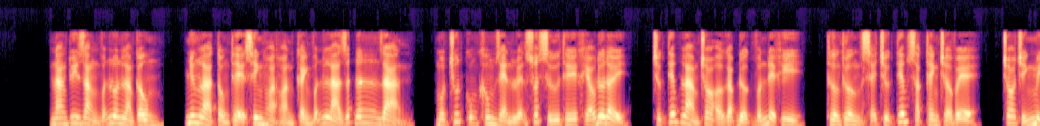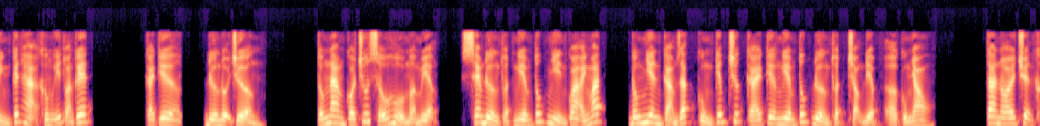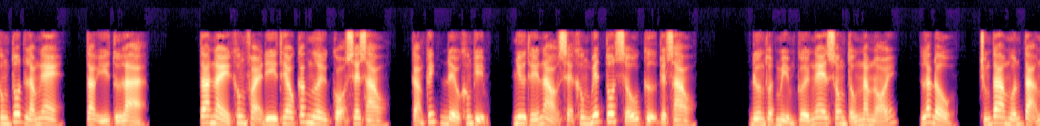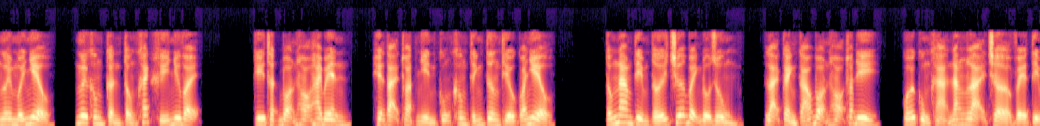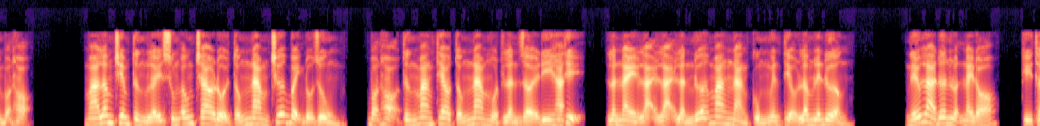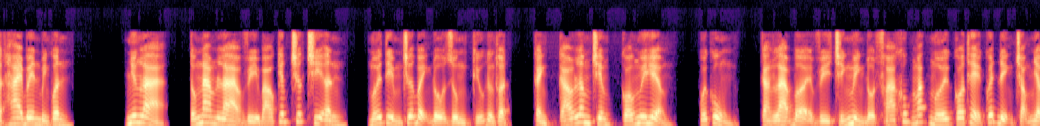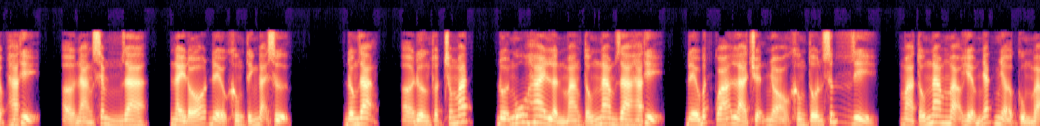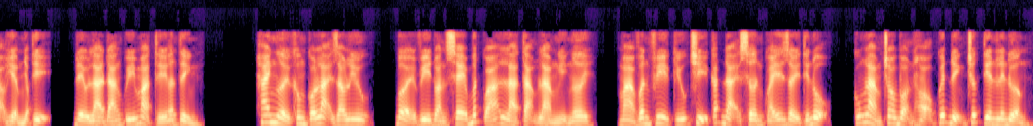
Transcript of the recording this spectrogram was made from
Nàng tuy rằng vẫn luôn làm công, nhưng là tổng thể sinh hoạt hoàn cảnh vẫn là rất đơn giản, một chút cũng không rèn luyện xuất xứ thế khéo đưa đẩy, trực tiếp làm cho ở gặp được vấn đề khi, thường thường sẽ trực tiếp sặc thanh trở về, cho chính mình kết hạ không ít toàn kết. Cái kia, đường đội trường. Tống Nam có chút xấu hổ mở miệng, xem đường thuật nghiêm túc nhìn qua ánh mắt, đồng nhiên cảm giác cùng kiếp trước cái kia nghiêm túc đường thuật trọng điệp ở cùng nhau. Ta nói chuyện không tốt lắm nghe, ta ý tứ là, ta này không phải đi theo các ngươi cọ xe sao, cảm kích đều không kịp, như thế nào sẽ không biết tốt xấu cự tuyệt sao. Đường thuật mỉm cười nghe xong Tống Nam nói, lắc đầu, chúng ta muốn tạ ngươi mới nhiều, ngươi không cần tổng khách khí như vậy. Kỳ thật bọn họ hai bên, hiện tại thoạt nhìn cũng không tính tương thiếu quá nhiều. Tống Nam tìm tới chữa bệnh đồ dùng, lại cảnh cáo bọn họ thoát đi, cuối cùng khả năng lại trở về tìm bọn họ. Mà Lâm Chiêm từng lấy súng ống trao đổi Tống Nam chữa bệnh đồ dùng, bọn họ từng mang theo Tống Nam một lần rời đi Hà Thị, lần này lại lại lần nữa mang nàng cùng Nguyên Tiểu Lâm lên đường. Nếu là đơn luận này đó, kỳ thật hai bên bình quân. Nhưng là, Tống Nam là vì báo kiếp trước tri ân, mới tìm chữa bệnh đồ dùng cứu đường thuật, cảnh cáo Lâm Chiêm có nguy hiểm. Cuối cùng, càng là bởi vì chính mình đột phá khúc mắc mới có thể quyết định trọng nhập Hạ Thị, ở nàng xem ra, này đó đều không tính đại sự. Đồng dạng, ở đường thuật trong mắt, đội ngũ hai lần mang Tống Nam ra Hạ Thị, đều bất quá là chuyện nhỏ không tốn sức gì, mà Tống Nam mạo hiểm nhắc nhở cùng mạo hiểm nhập thị, đều là đáng quý mặt thế ân tình. Hai người không có lại giao lưu, bởi vì đoàn xe bất quá là tạm làm nghỉ ngơi, mà Vân Phi cứu trị cắt đại sơn quấy dày tiến độ, cũng làm cho bọn họ quyết định trước tiên lên đường.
